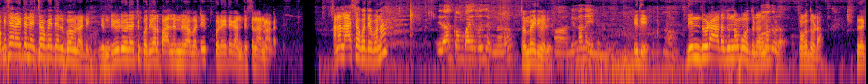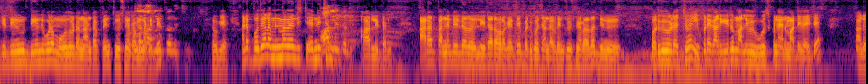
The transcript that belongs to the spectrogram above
ఒకసారి అయితే నెక్స్ట్ ఒక అయితే వెళ్ళిపోయాం రండి డ్యూటీ వచ్చి పొద్దుగాల పాలింది కాబట్టి ఇప్పుడు అయితే కనిపిస్తుంది అనమాట అన్న లాస్ట్ ఒక తెప్పనా ఇదా తొంభై ఐదు వేలు తొంభై ఐదు వేలు. ఈనింది ఇది. దీని దూడ ఆడదున్నా మొగదూడ. మొగదూడ. ఓకే దీని దీని కూడా మొగదూడ అని అంట ఫ్రెండ్స్? చూసినారా మనకైతే? ఓకే. అంటే పొద్దుగాల మినిమం ఎన్ని ఎన్ని ఆరు లీటర్లు. ఆరు పన్నెండు లీటర్ లీటర్ వరకు అయితే పెట్టుకోవచ్చు అంట ఫ్రెండ్స్. చూసినారు కదా దీన్ని పొడుగు చూడొచ్చు. ఇప్పుడే కడిగిరు మళ్ళీ పూసుకున్నాయి అనమాట ఇవి అయితే అండ్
